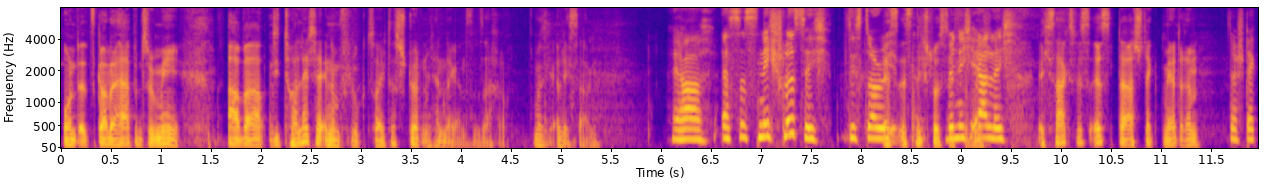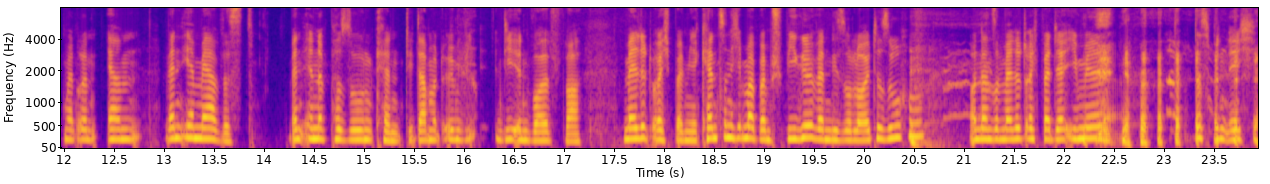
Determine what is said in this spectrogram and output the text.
und it's gonna happen to me. Aber die Toilette in einem Flugzeug, das stört mich an der ganzen Sache, muss ich ehrlich sagen. Ja, es ist nicht schlüssig, die Story. Es ist nicht schlüssig. Bin ich ehrlich. Ich sag's, wie es ist, da steckt mehr drin. Da steckt mehr drin. Ähm, wenn ihr mehr wisst, wenn ihr eine Person kennt, die damit irgendwie, die involviert war, meldet euch bei mir. Kennst du nicht immer beim Spiegel, wenn die so Leute suchen? Und dann so meldet euch bei der E-Mail. Ja. Das bin ich.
